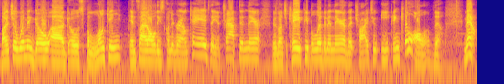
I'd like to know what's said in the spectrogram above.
Bunch of women go uh, go spelunking inside all these underground caves. They get trapped in there. There's a bunch of cave people living in there that try to eat and kill all of them. Now,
